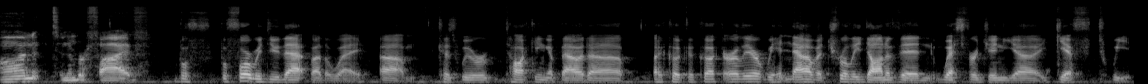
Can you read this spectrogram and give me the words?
on to number five. Before we do that, by the way, because um, we were talking about uh, Akok Akok earlier, we now have a Trilly Donovan West Virginia GIF tweet.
